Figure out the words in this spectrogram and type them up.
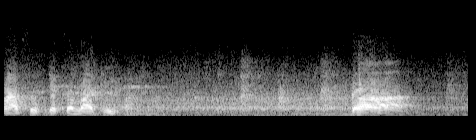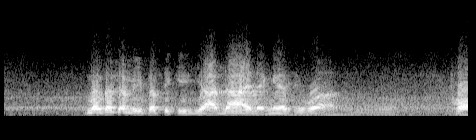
ความสุขจากสมาธิ ก็มันก็จะมีปฏิกิริยาได้ในแง่ที่ว่า พอ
